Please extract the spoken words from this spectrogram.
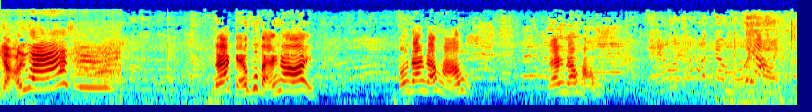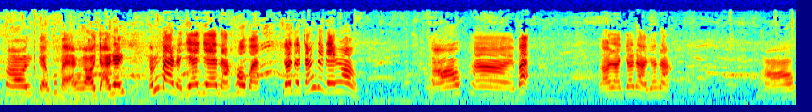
giỏi quá. Nè kẹo của bạn rồi con đang đau họng đang đau họng. Thôi kẹo của bạn. Rồi chạy đi. Nắm tay nè ve ve nè. Hô bà chơi tay trắng tay đen không? Một hai ba. Rồi nè chơi nè chơi nè. Một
